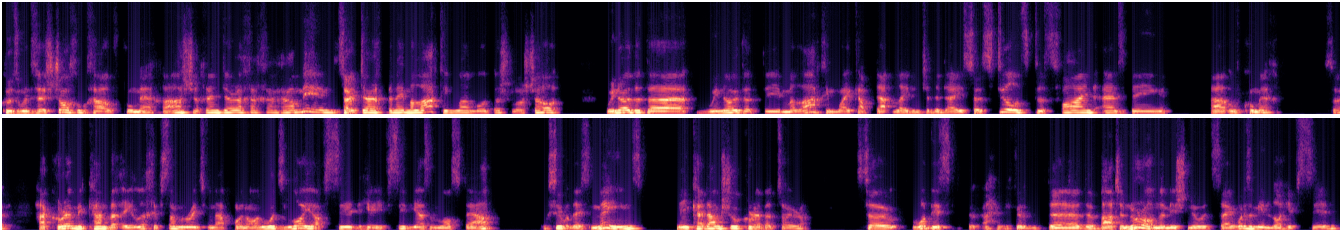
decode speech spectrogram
Because when it says shochel chav kumecha, shechen derech hachamim, sorry, derech b'nei malachim lamod b'shalosh sha'ot. We know that the we know that the malachim wake up that late into the day, so still it's defined as being uh, uvkumecha. So hakore mikan va'elech. If someone reads from that point onwards, lo yafsid. He, he hasn't lost out. We'll see what this means. Min kadam shul Torah. So what this the the Bartenura on the Mishnah would say, what does it mean lo hifsid?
